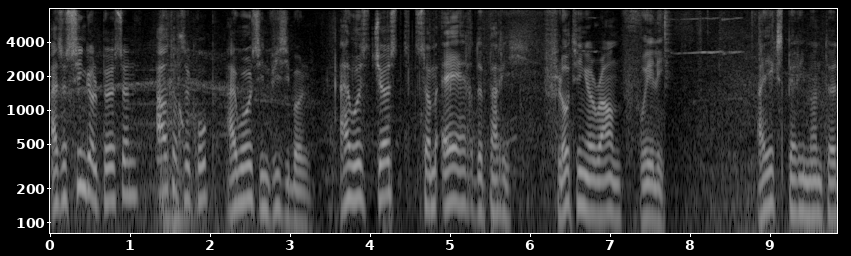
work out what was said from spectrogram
As a single person out of the group, I was invisible. I was just some air de Paris, floating around freely. I experimented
